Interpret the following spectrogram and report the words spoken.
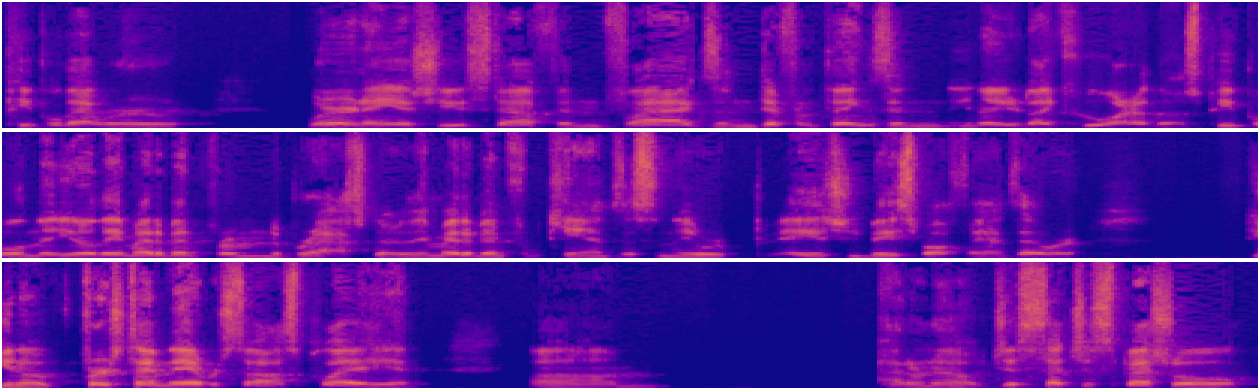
people that were wearing ASU stuff and flags and different things, and you know, you're like, who are those people? And then you know, they might have been from Nebraska, or they might have been from Kansas, and they were ASU baseball fans that were, you know, first time they ever saw us play, and um, I don't know, just such a special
